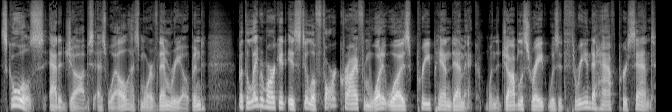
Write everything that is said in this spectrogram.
Schools added jobs as well as more of them reopened. But the labor market is still a far cry from what it was pre pandemic, when the jobless rate was at 3.5%.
